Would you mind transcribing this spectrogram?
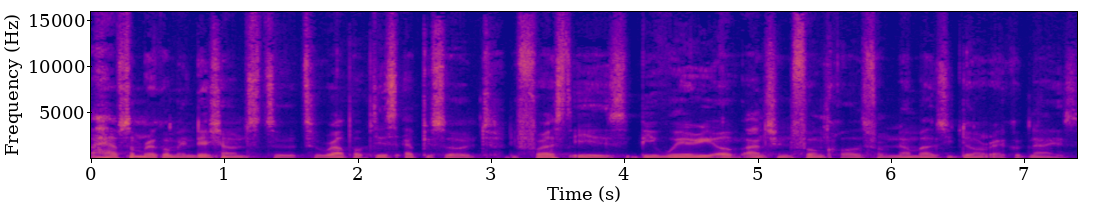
I, have some recommendations to, to wrap up this episode. The first is be wary of answering phone calls from numbers you don't recognize.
